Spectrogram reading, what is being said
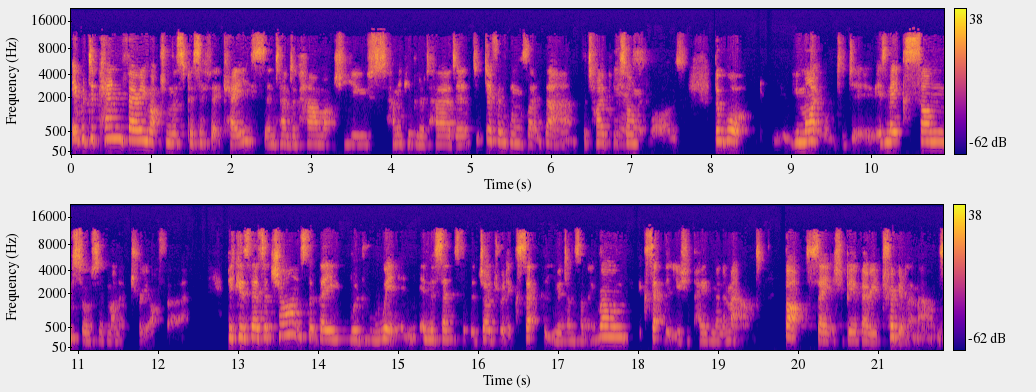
It would depend very much on the specific case in terms of how much use, how many people had heard it, different things like that, the type of song it was. But what you might want to do is make some sort of monetary offer. because there's a chance that they would win in the sense that the judge would accept that you had done something wrong, accept that you should pay them an amount, but say it should be a very trivial amount,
